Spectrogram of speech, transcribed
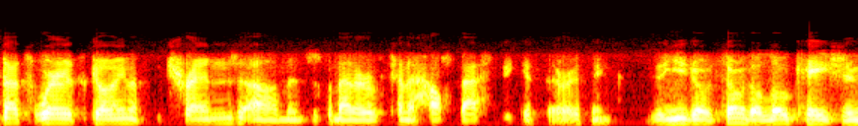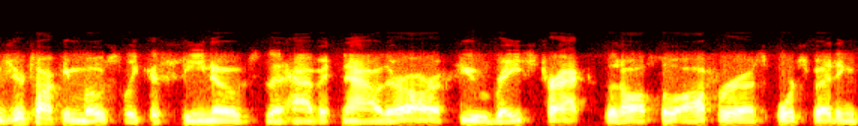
that's where it's going. That's the trend. Um, it's just a matter of kind of how fast we get there, I think. You know, some of the locations, you're talking mostly casinos that have it now. There are a few racetracks that also offer sports betting,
